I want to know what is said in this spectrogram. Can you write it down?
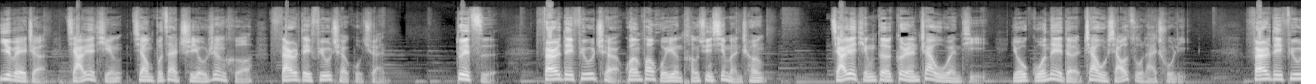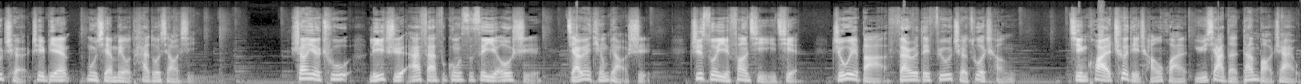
意味着贾跃亭将不再持有任何 Faraday Future 股权。对此，Faraday Future 官方回应腾讯新闻称，贾跃亭的个人债务问题由国内的债务小组来处理，Faraday Future 这边目前没有太多消息。商业初离职 FF 公司 CEO 时，贾跃亭表示，之所以放弃一切，只为把 Faraday Future 做成。尽快彻底偿还余下的担保债务。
